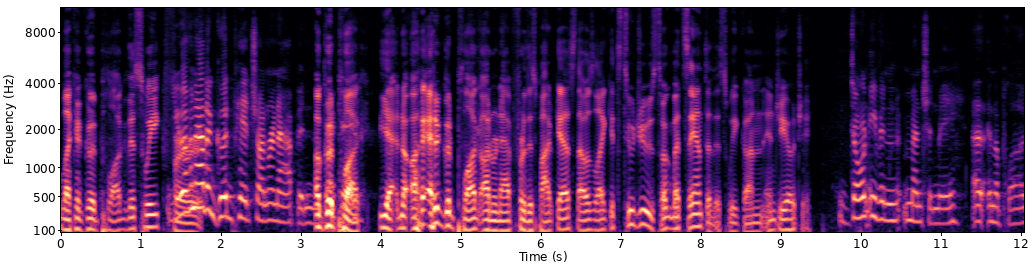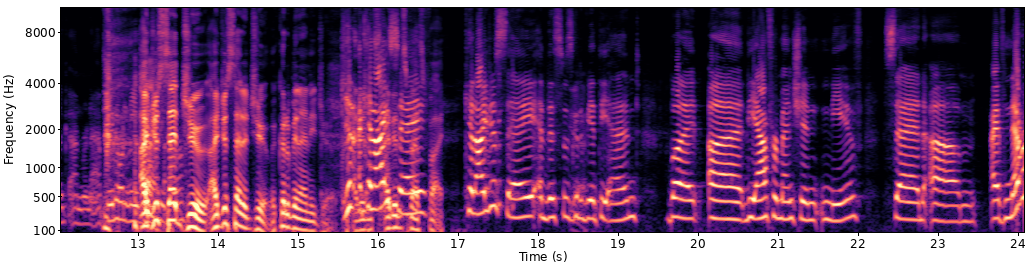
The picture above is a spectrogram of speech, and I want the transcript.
like a good plug this week for You haven't had a good pitch on Renap in a good decade. plug. Yeah, no, I had a good plug on Renap for this podcast. I was like, it's two Jews talking about Santa this week on NGOG. Don't even mention me uh, in a plug on Renap. We don't need. I just said. Jew. I just said a Jew. It could have been any Jew. Can, didn't, can I, didn't say? specify. Can I just say, and this was going to be at the end, but uh, the aforementioned Neve said, um, "I've never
